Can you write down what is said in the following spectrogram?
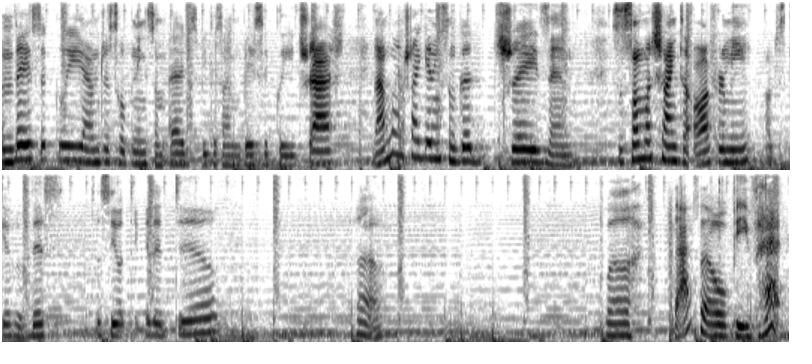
And basically I'm just opening some eggs because I'm basically trash and I'm going to try getting some good trades and so someone's trying to offer me, I'll just give them this to see what they're going to do. Oh. Well, that's an OP pet.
